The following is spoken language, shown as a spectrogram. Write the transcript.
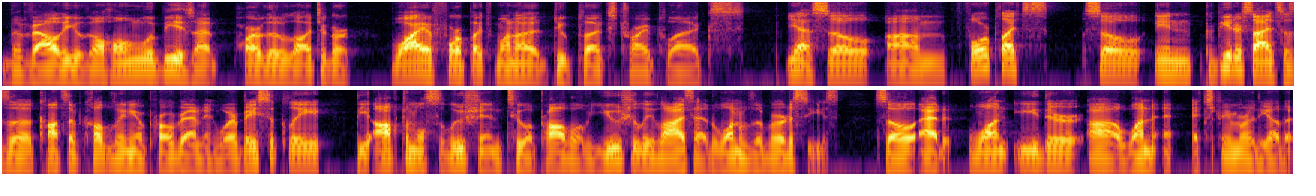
the value of the home would be? Is that part of the logic? Or why a fourplex? Why not a duplex, triplex? Yeah, so um, fourplex so in computer science, there's a concept called linear programming, where basically the optimal solution to a problem usually lies at one of the vertices. So at one either uh, one extreme or the other,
